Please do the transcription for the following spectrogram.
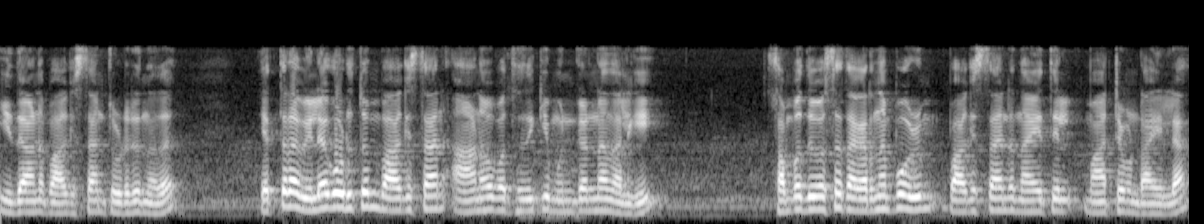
ഇതാണ് പാകിസ്ഥാൻ തുടരുന്നത്. എത്ര വില കൊടുത്തും പാകിസ്ഥാൻ ആണവ പദ്ധതിക്ക് മുൻഗണന നൽകി. സമ്പദ് വ്യവസ്ഥ തകർന്നപ്പോഴും പാകിസ്ഥാന്റെ നയത്തിൽ മാറ്റമുണ്ടായില്ല.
